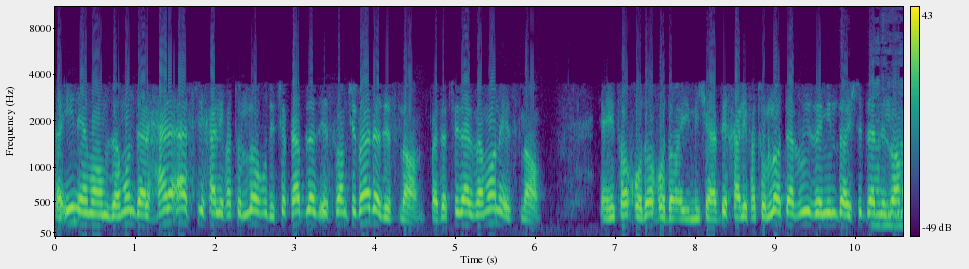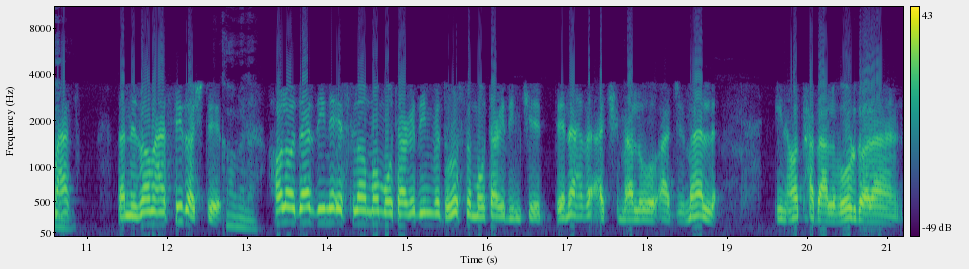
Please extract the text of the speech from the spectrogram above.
و این امام زمان در هر عصری خلیفت الله بوده چه قبل از اسلام چه بعد از اسلام و چه در زمان اسلام. یعنی تا خدا خدایی می‌کرده خلیفت الله در روی زمین داشته در نظام هست در نظام هستی داشته. کاملا. حالا در دین اسلام ما معتقدیم و درست معتقدیم که به نحو اکمل و اجمل اینها تبلور دارن.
